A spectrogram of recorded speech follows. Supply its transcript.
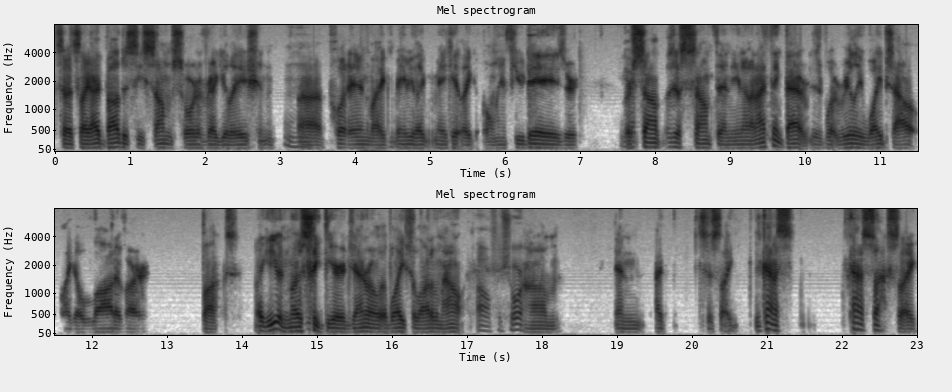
so it's like I'd love to see some sort of regulation Mhm. uh, put in, like maybe like make it like only a few days or or Yep. some just something, you know. And I think that is what really wipes out like a lot of our bucks, like even mostly deer in general. It wipes a lot of them out. Oh, for sure. Um, and I, it's just like it kind of, kind of sucks. Like,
